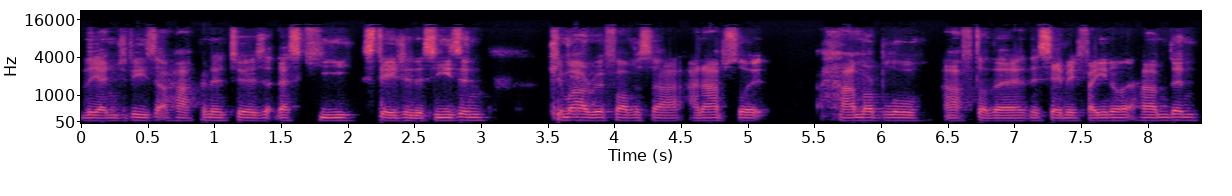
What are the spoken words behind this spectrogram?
The injuries that are happening to us at this key stage of the season. Kemar Roofe, obviously, an absolute hammer blow after the, the semi final at Hampden.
